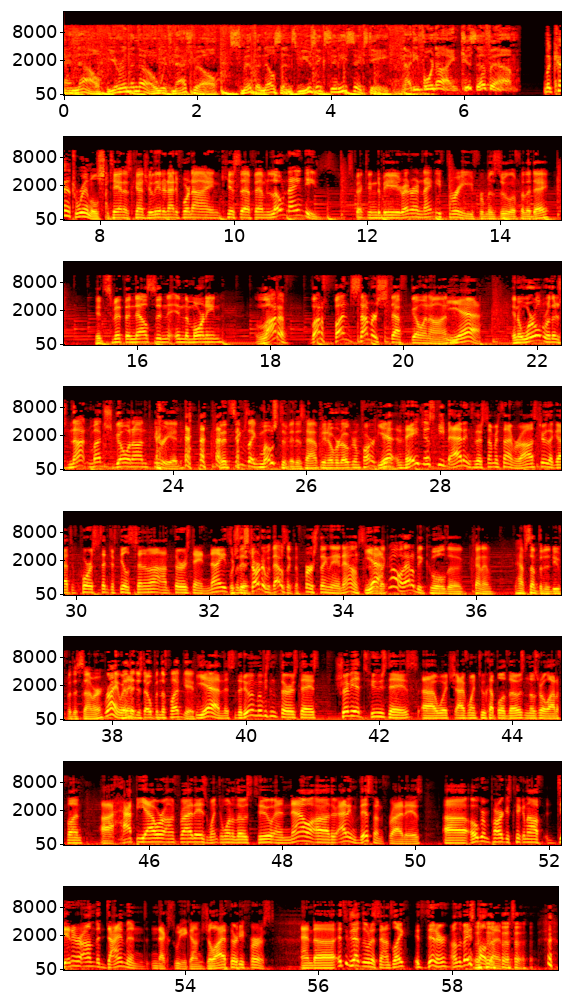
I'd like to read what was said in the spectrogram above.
And now you're in the know with Nashville. Smith and Nelson's Music City 60, 94.9 KISS FM. The Cat Reynolds. Montana's country leader, 94.9 KISS FM, low 90s. Expecting to be right around 93 for Missoula for the day. It's Smith and Nelson in the morning. A lot of, a lot of fun summer stuff going on. Yeah. In a world where there's not much going on, period. and it seems like most of it is happening over at Ogren Park. here. Yeah, they just keep adding to their summertime roster. They got, of course, Centerfield Cinema on Thursday nights. Which they started with, that was like the first thing they announced. Yeah. Like, oh, that'll be cool to kind of have something to do for the summer. Right, where they, they- just opened the floodgates. Yeah, so they're doing movies on Thursdays, Trivia Tuesdays, uh, which I've went to a couple of those, and those were a lot of fun. Uh, happy Hour on Fridays, went to one of those too, and now uh, they're adding this on Fridays. Uh, Ogren Park is kicking off Dinner on the Diamond next week on July 31st. And uh, it's exactly what it sounds like. It's dinner on the baseball diamond.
